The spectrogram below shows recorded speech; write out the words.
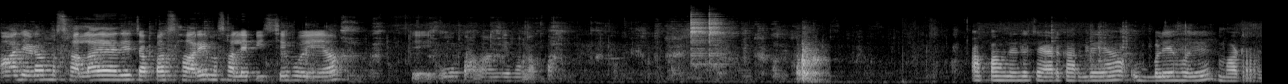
ਆ ਜਿਹੜਾ ਮਸਾਲਾ ਆ, ਇਹਦੇ ਚ ਆਪਾਂ ਸਾਰੇ ਮਸਾਲੇ ਪੀਸੇ ਹੋਏ ਆ ਤੇ ਉਹ ਪਾਵਾਂਗੇ ਹੁਣ ਆਪਾਂ। ਆਪਾਂ ਹੁਣ ਇਹਦੇ ਚ ਐਡ ਕਰਦੇ ਆ, ਉਬਲੇ ਹੋਏ ਮਟਰ।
